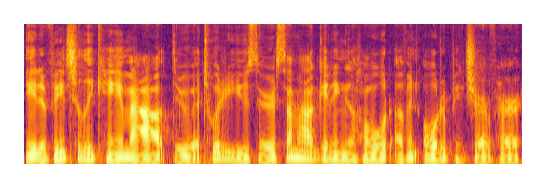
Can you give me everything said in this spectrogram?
It eventually came out through a Twitter user somehow getting a hold of an older picture of her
